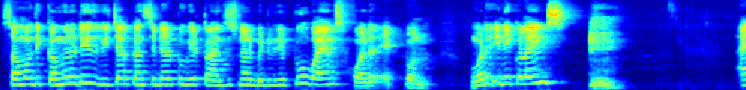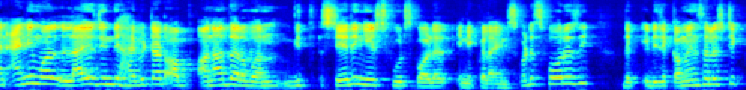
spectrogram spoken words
Some of the communities which are considered to be transitional between the two biomes called as ecotone. What is inquilines? An animal lives in the habitat of another one with sharing its foods called as inquilines. What is? The, it is a commensalistic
